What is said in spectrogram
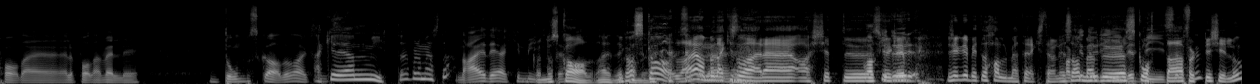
få deg, eller få deg en veldig dum skade, da. ikke Er ikke det en myte for det meste? Nei, det er ikke Du myte. kan jo skade deg. Du kan kan skade deg, ja, men det er ikke sånn der eh, ah, shit, du skulle egentlig du, du blitt et halvmeter ekstra, liksom, men du du skvatta 40 kilo.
